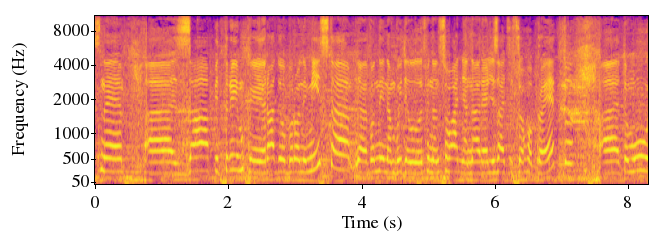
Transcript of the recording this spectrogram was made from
Власне, е, за підтримки Ради оборони міста е, вони нам виділили фінансування на реалізацію цього проекту. Е, Тому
